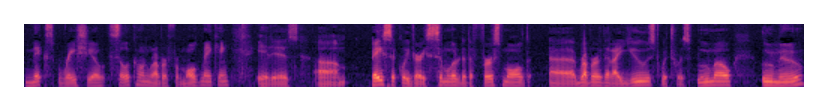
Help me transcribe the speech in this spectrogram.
mix ratio silicone rubber for mold making. It is um, basically very similar to the first mold uh, rubber that I used, which was Umo OOMOO,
